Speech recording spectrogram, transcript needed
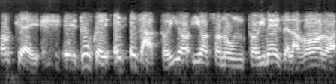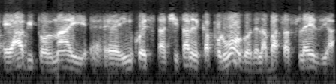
ok, dunque, es- esatto, io, io sono un torinese, lavoro e abito ormai eh, in questa città nel capoluogo della Bassa Slesia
